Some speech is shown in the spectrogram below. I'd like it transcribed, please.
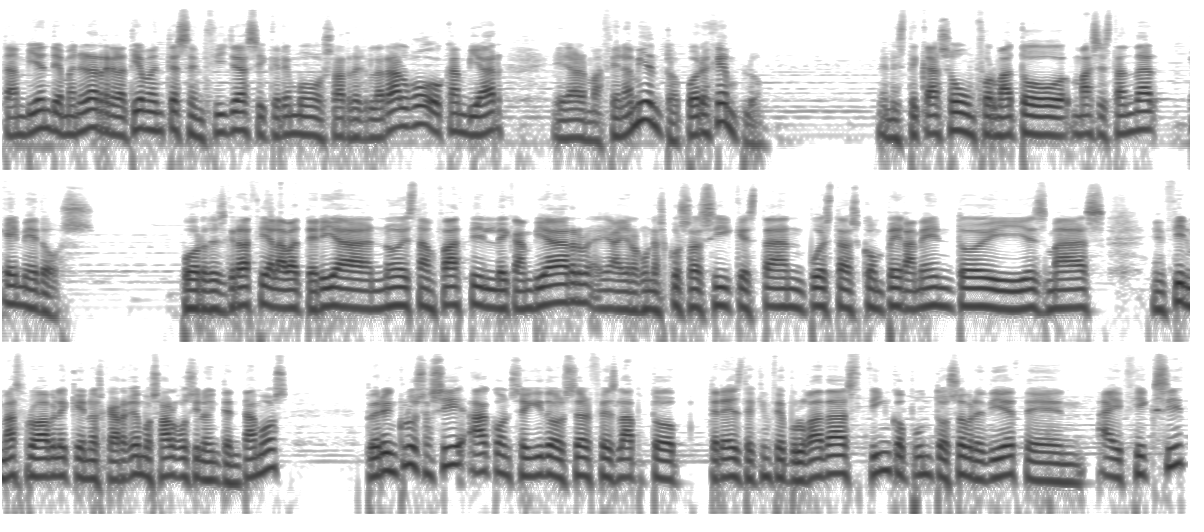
también de manera relativamente sencilla si queremos arreglar algo o cambiar el almacenamiento, por ejemplo. En este caso un formato más estándar M2. Por desgracia la batería no es tan fácil de cambiar, hay algunas cosas sí que están puestas con pegamento y es más, en fin, más probable que nos carguemos algo si lo intentamos. Pero incluso así ha conseguido el Surface Laptop 3 de 15 pulgadas 5 puntos sobre 10 en iFixit,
